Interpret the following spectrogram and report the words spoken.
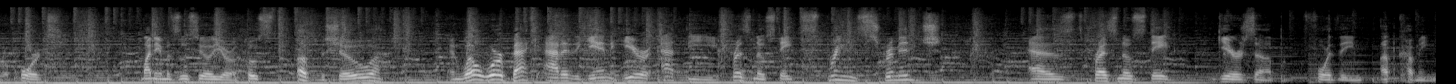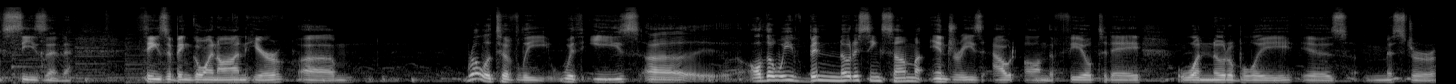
Report. My name is Lucio, your host of the show. And well, we're back at it again here at the Fresno State Spring Scrimmage as Fresno State gears up for the upcoming season. Things have been going on here um, relatively with ease, uh, although we've been noticing some injuries out on the field today. One notably is Mr.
